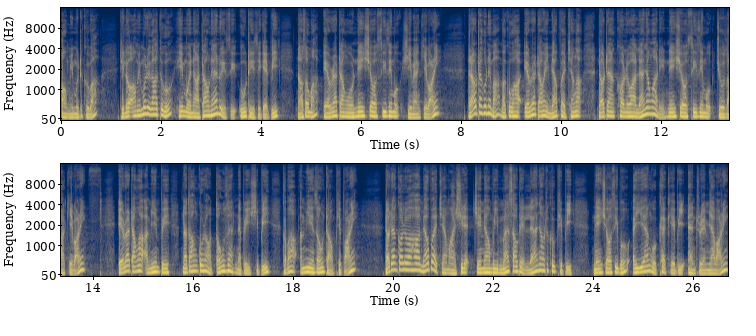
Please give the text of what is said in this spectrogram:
အောင်မြင်မှုတစ်ခုပါ။ဒီလိုအောင်မြင်မှုတွေကသူ့ကိုဟိမွေနာတောင်တန်းတွေစီဦးတည်စေခဲ့ပြီးနောက်ဆုံးမှာအေရတ်တောင်ကိုနေလျှောစီးခြင်းမှုရည်မှန်းခဲ့ပါတယ်။နောက်တစ်ခုနှစ်မှာမကိုဟာအေရတ်တောင်ရဲ့မြောက်ဘက်ခြမ်းကနော်တန်ခေါ်လိုဝါလမ်းကြောင်းကနေနေလျှောစီးခြင်းမှုစ조사ခဲ့ပါတယ်။ အေရတ်တောင်ကအမြင့်ပေ2932ပေရှိပြီးကမ္ဘာအမြင့်ဆုံးတောင်ဖြစ်ပါတယ်။နော်တန်ခေါ်လိုဝါဟာမြောက်ဘက်ခြမ်းမှာရှိတဲ့ကျင်းမြောင်းပြီးမတ်ဆောက်တဲ့လမ်းကြောင်းတစ်ခုဖြစ်ပြီးနေလျှောစီးဖို့အရန်ကိုခက်ခဲပြီးအန်ဒရယ်များပါတယ်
